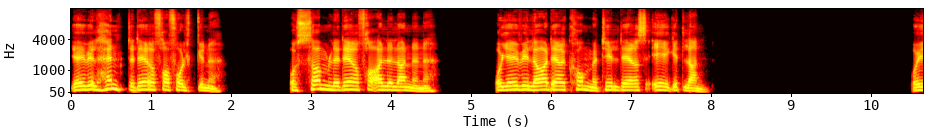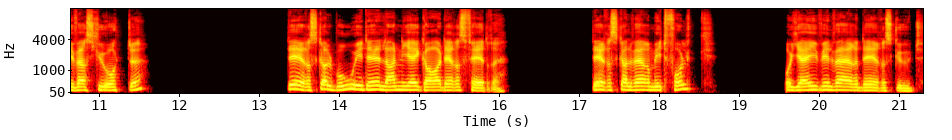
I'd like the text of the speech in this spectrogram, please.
Jeg vil hente dere fra folkene og samle dere fra alle landene, og jeg vil la dere komme til deres eget land. Og i vers 28 Dere skal bo i det land jeg ga deres fedre. Dere skal være mitt folk, og jeg vil være deres Gud.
